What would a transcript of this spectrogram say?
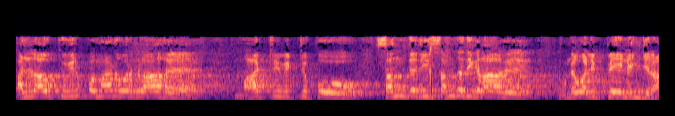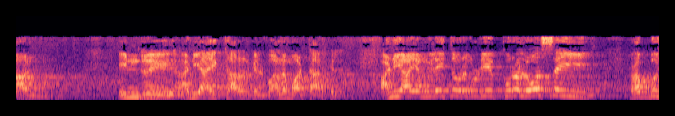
அல்லாவுக்கு விருப்பமானவர்களாக மாற்றிவிட்டு போ. சந்ததி சந்ததிகளாக உணவளிப்பேன் என்கிறான். இன்று அநியாயக்காரர்கள் வாழ மாட்டார்கள். அநியாயம் இழைத்தவர்களுடைய குரல் ஓசை ரப்பு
